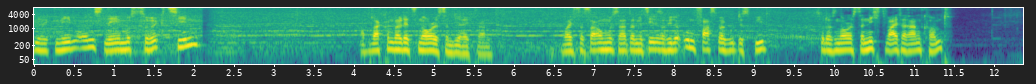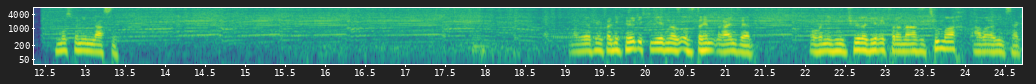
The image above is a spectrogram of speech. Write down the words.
Direkt neben uns. Ne, muss zurückziehen. Aber da kommt halt jetzt Norris dann direkt ran. Weil ich das sagen muss, hat der Mercedes auch wieder unfassbar gute Speed. So dass Norris dann nicht weiter rankommt. Muss man ihm lassen. wäre auf jeden Fall nicht nötig gewesen, dass es uns da hinten reinfährt. Auch wenn ich die Tür da direkt vor der Nase zumache. Aber wie gesagt,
